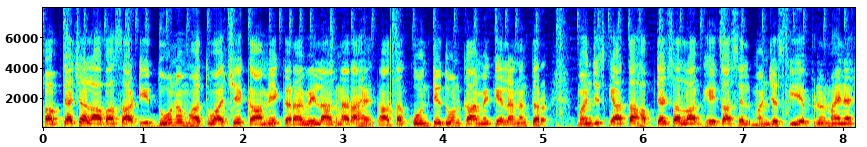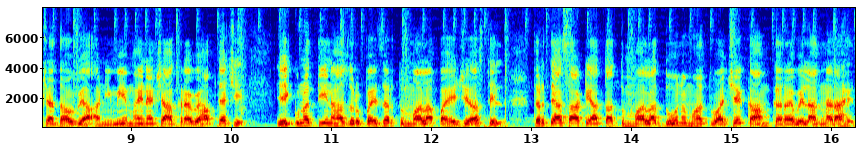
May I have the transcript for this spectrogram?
हप्त्याच्या लाभासाठी दोन महत्त्वाचे कामे करावे लागणार आहेत. आता कोणते दोन कामे केल्यानंतर म्हणजेच की आता हप्त्याचा लाभ घ्यायचा असेल म्हणजेच की एप्रिल महिन्याच्या दहाव्या आणि मे महिन्याच्या अकराव्या हप्त्याचे एकूण तीन हजार रुपये जर तुम्हाला पाहिजे असतील तर त्यासाठी आता तुम्हाला दोन महत्त्वाचे काम करावे लागणार आहेत.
